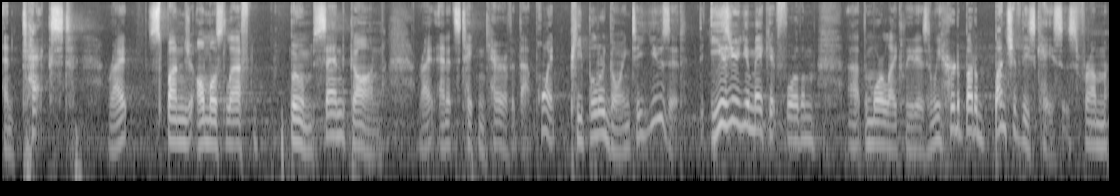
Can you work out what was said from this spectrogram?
and text, right? Sponge almost left, boom, send, gone right? And it's taken care of at that point. People are going to use it. The easier you make it for them, uh, the more likely it is. And we heard about a bunch of these cases from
